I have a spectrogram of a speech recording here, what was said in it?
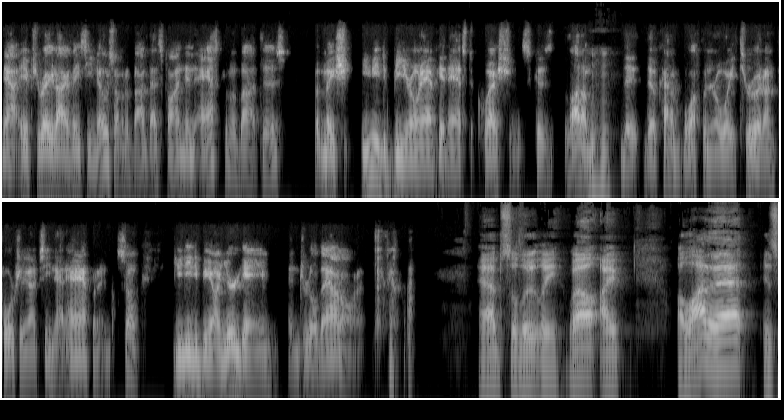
Now, if your regular doctor thinks he knows something about it, that's fine. Then ask him about this. But make sure you need to be your own advocate and ask the questions because a lot of them mm-hmm. they they'll kind of bluffing their way through it. Unfortunately, I've seen that happening. So you need to be on your game and drill down on it. Absolutely. Well, I a lot of that is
